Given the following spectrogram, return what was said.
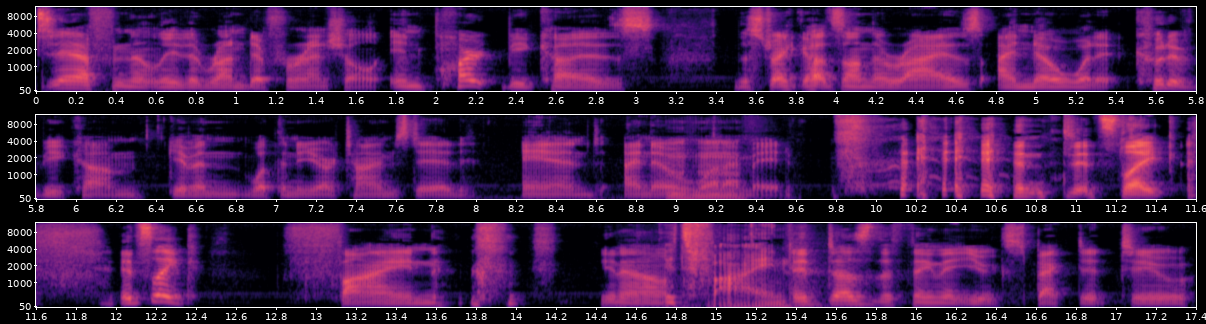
Definitely the run differential. In part because the strikeouts on the rise, I know what it could have become given what the New York Times did, and I know what I mm-hmm. made. and it's like it's like fine. you know. It's fine. it does the thing that you expect it to,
